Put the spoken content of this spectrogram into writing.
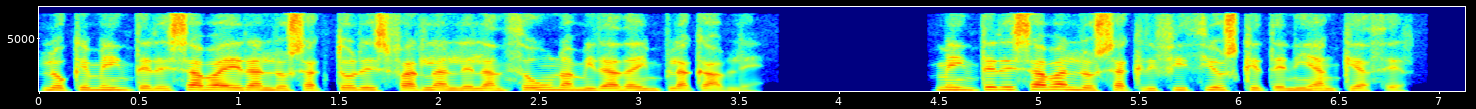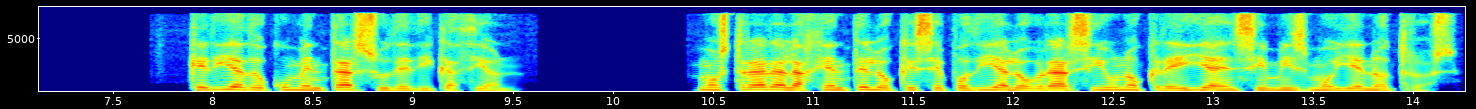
lo que me interesaba eran los actores. Farlan le lanzó una mirada implacable. Me interesaban los sacrificios que tenían que hacer. Quería documentar su dedicación. Mostrar a la gente lo que se podía lograr si uno creía en sí mismo y en otros.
